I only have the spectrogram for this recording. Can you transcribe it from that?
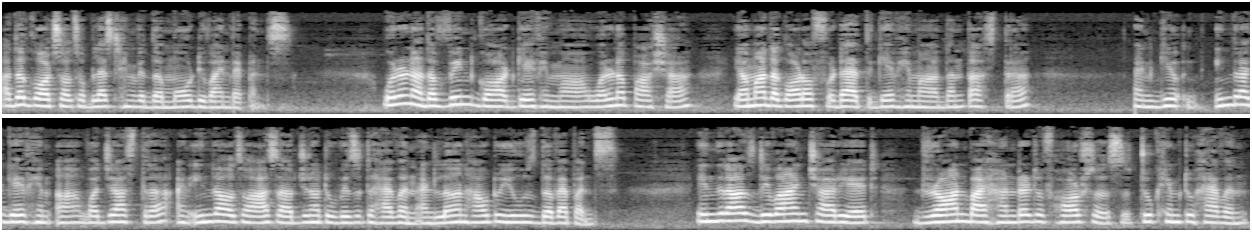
other gods also blessed him with the more divine weapons. Varuna, the wind god, gave him a Varuna Pasha. Yama, the god of death, gave him uh, a Dantastra. And Indra gave him a Vajrastra. And Indra also asked Arjuna to visit heaven and learn how to use the weapons. Indra's divine chariot, drawn by hundreds of horses, took him to heaven.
